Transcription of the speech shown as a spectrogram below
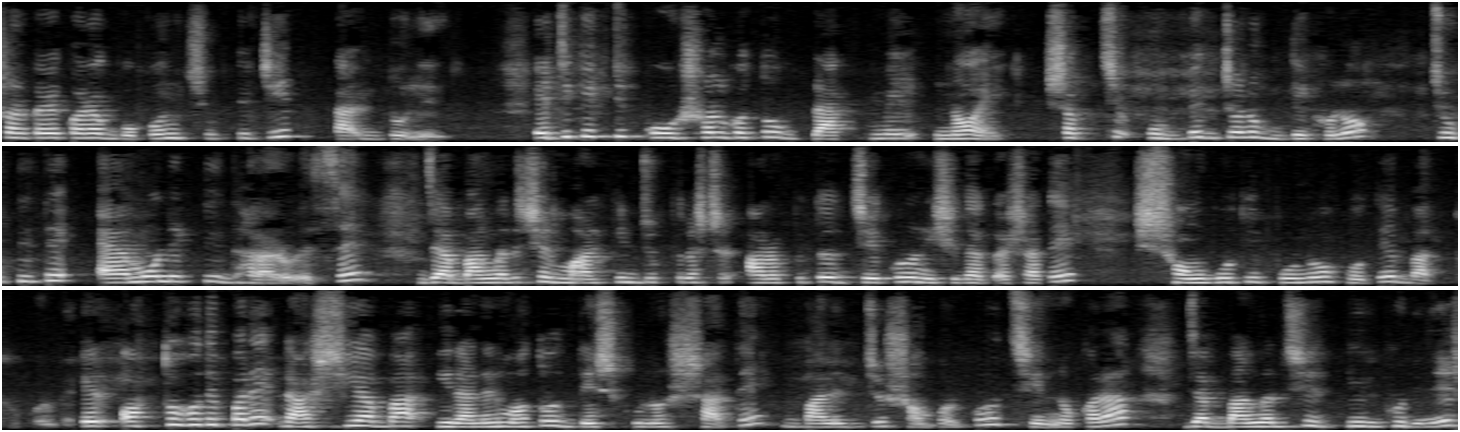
সরকারের করা গোপন চুক্তিটি তার দলিল। এটিকে একটি কৌশলগত ব্ল্যাকমেল নয়, সবচেয়ে উদ্বেগজনক দিক হলো চুক্তিতে এমন একটি ধারা রয়েছে যা বাংলাদেশের মার্কিন যুক্তরাষ্ট্রের আরোপিত যে কোনো নিষেধাজ্ঞার সাথে সংগতিপূর্ণ হতে বাধ্য করবে। এর অর্থ হতে পারে রাশিয়া বা ইরানের মতো দেশগুলোর সাথে বাণিজ্য সম্পর্ক ছিন্ন করা, যা বাংলাদেশের দীর্ঘদিনের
